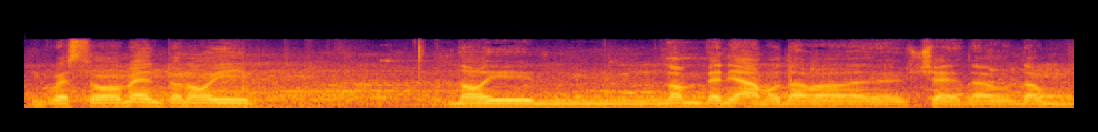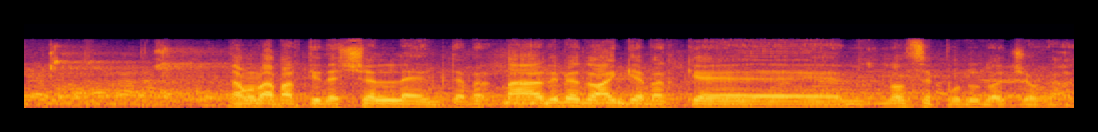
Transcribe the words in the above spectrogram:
In questo momento noi noi non veniamo da, cioè, da, da, un, da, una partita eccellente, ma ripeto anche perché non si è potuto giocare.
